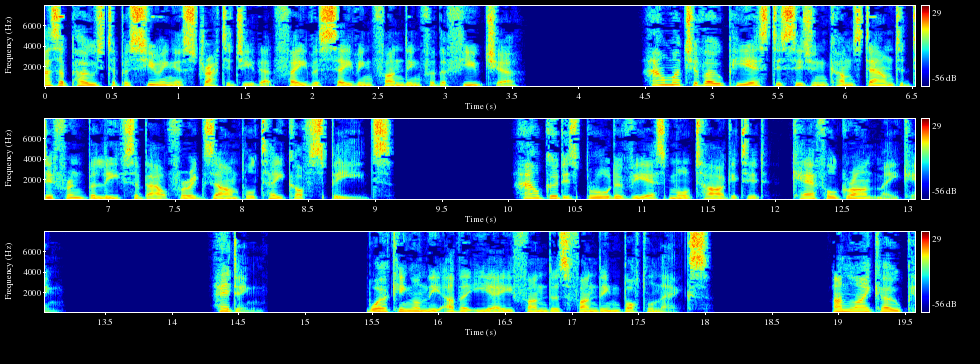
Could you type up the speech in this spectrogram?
As opposed to pursuing a strategy that favors saving funding for the future? How much of OP's decision comes down to different beliefs about, for example, takeoff speeds? How good is broader vs more targeted, careful grant making? Heading Working on the other EA funders' funding bottlenecks. Unlike OP,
